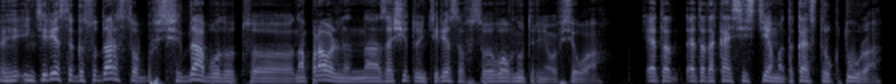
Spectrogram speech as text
интересы государства всегда будут направлены на защиту интересов своего внутреннего всего. Это, это такая система, такая структура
